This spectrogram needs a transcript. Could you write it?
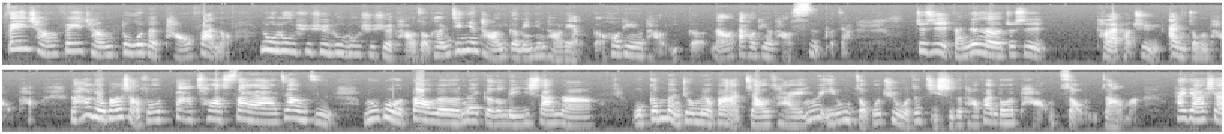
非常非常多的逃犯哦，陆陆续续、陆陆续续的逃走。可能今天逃一个，明天逃两个，后天又逃一个，然后大后天又逃四个，这样就是反正呢，就是跑来跑去，暗中逃跑。然后刘邦想说：“大差赛啊，这样子，如果到了那个骊山啊，我根本就没有办法交差，因为一路走过去，我这几十个逃犯都会跑走，你知道吗？他压下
